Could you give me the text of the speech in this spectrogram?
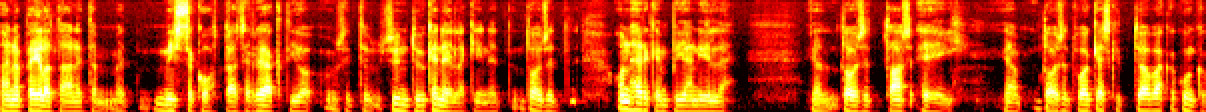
aina peilataan, että, että missä kohtaa se reaktio sitten syntyy kenelläkin. Että toiset on herkempiä niille ja toiset taas ei. Ja toiset voi keskittyä vaikka kuinka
